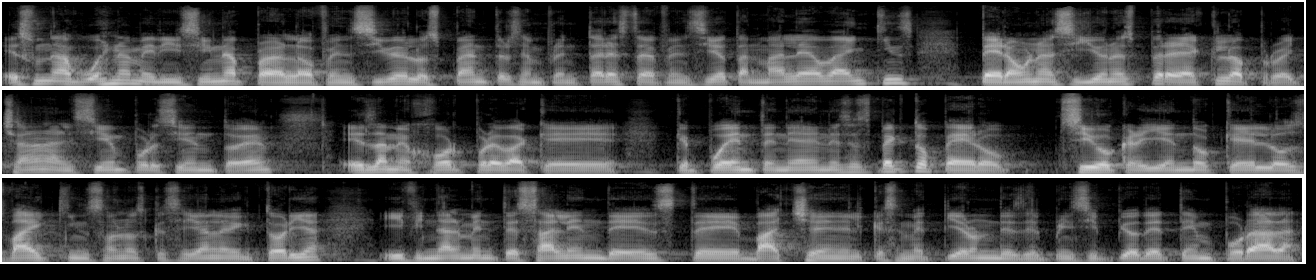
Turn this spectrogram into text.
Es una buena medicina para la ofensiva de los Panthers enfrentar esta defensiva tan mala de Vikings, pero aún así yo no esperaría que lo aprovecharan al 100%. ¿eh? Es la mejor prueba que, que pueden tener en ese aspecto, pero sigo creyendo que los Vikings son los que se llevan la victoria y finalmente salen de este bache en el que se metieron desde el principio de temporada.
